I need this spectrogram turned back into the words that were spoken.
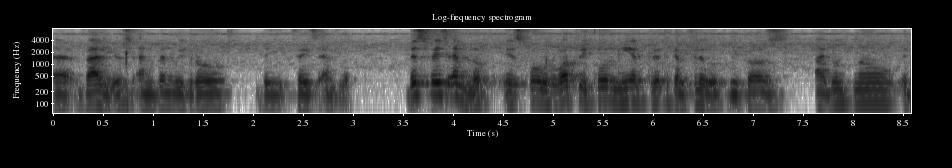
values, and then we draw the phase envelope. This phase envelope is for what we call near critical fluid because I don't know, it,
